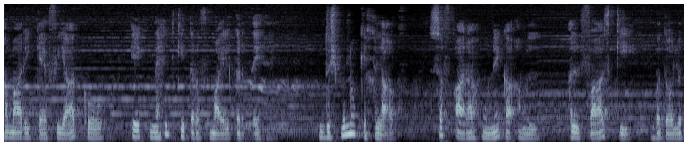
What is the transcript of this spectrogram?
ہماری کیفیات کو ایک نہج کی طرف مائل کرتے ہیں۔ دشمنوں کے خلاف صف آرا ہونے کا عمل الفاظ کی بدولت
